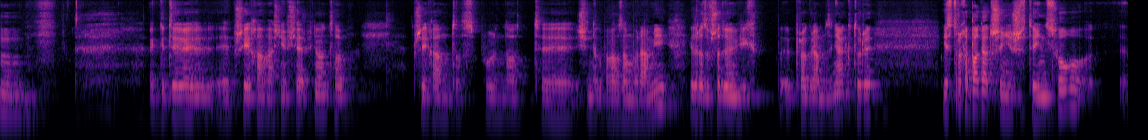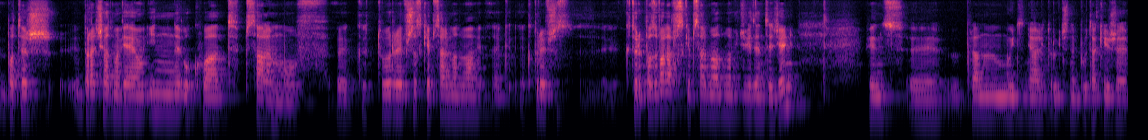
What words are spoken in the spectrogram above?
Gdy y, przyjechałem właśnie w sierpniu, to przyjechałem do wspólnoty Świętego Pawła za murami i od razu wszedłem w ich program dnia, który jest trochę bogatszy niż w Tyńcu, bo też bracia odmawiają inny układ psalmów, który wszystkie psalmy odmawia, który, który pozwala wszystkie psalmy odmówić w jeden tydzień. Więc y, plan mój dnia liturgiczny był taki, że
